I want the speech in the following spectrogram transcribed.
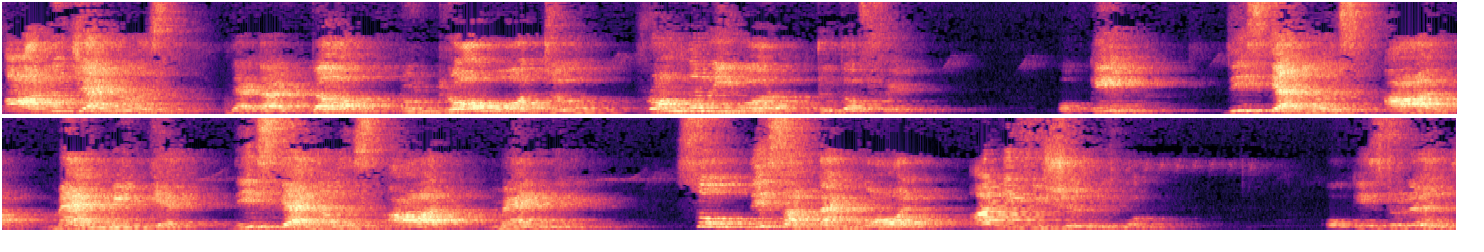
are the channels that are dug to draw water from the river to the field. Okay, these canals are man-made canals. These canals are man-made. So, they sometimes called artificial river. Okay students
